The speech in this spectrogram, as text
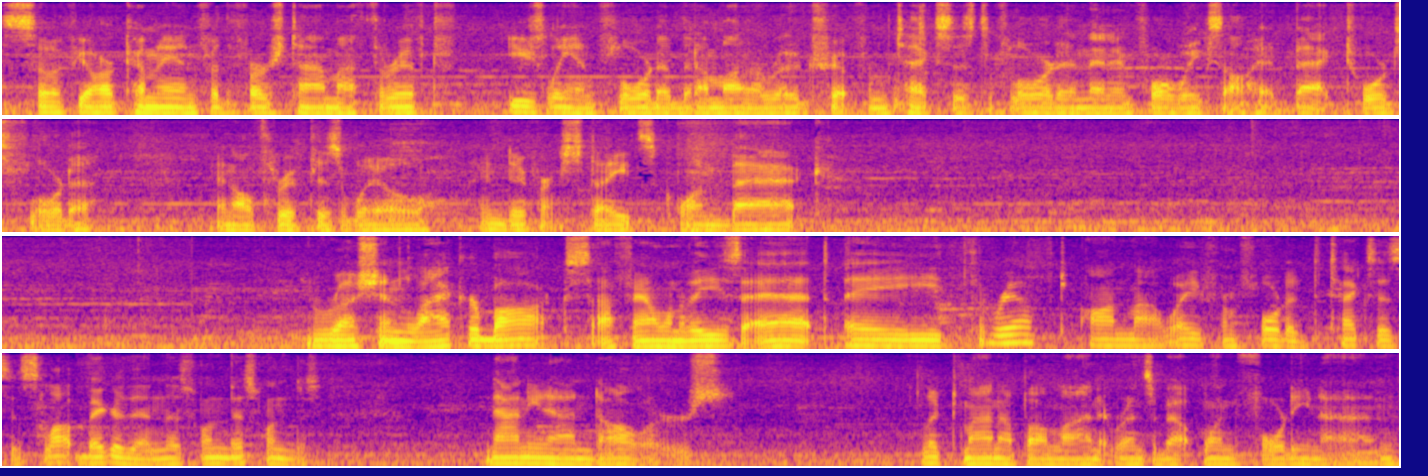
So if you are coming in for the first time, I thrift usually in Florida, but I'm on a road trip from Texas to Florida, and then in four weeks I'll head back towards Florida, and I'll thrift as well in different states going back. Russian lacquer box. I found one of these at a thrift on my way from Florida to Texas. It's a lot bigger than this one. This one's $99. Looked mine up online. It runs about 149.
